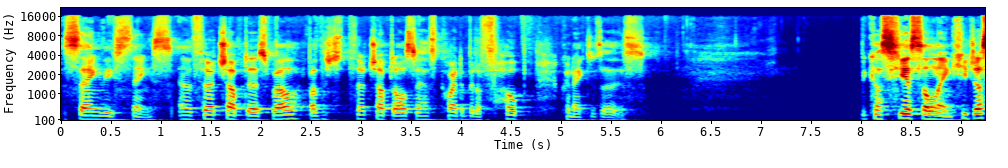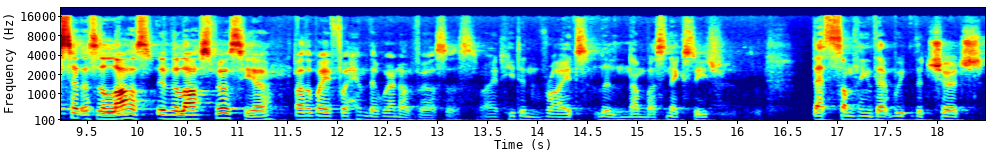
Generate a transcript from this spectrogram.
saying these things, and the third chapter as well, but the third chapter also has quite a bit of hope connected to this. Because here's the link. He just said as the last in the last verse here, by the way, for him there were not verses, right? He didn't write little numbers next to each. That's something that we, the church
